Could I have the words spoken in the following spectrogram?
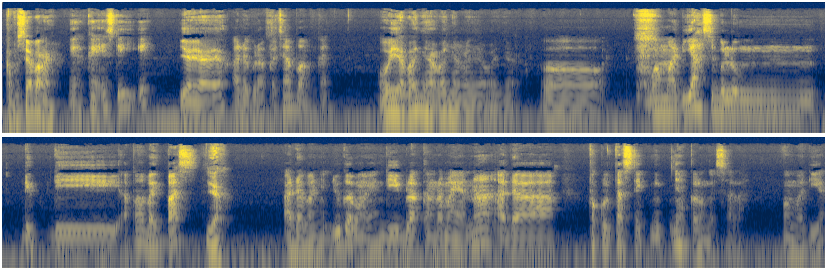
kampus siapa nggak Ya kayak SDIE ya ya ya ada berapa cabang kan? Oh iya banyak banyak banyak banyak Oh, Muhammadiyah sebelum di, di apa bypass? Ya. Ada banyak juga bang yang di belakang Ramayana ada fakultas tekniknya kalau nggak salah Muhammadiyah.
